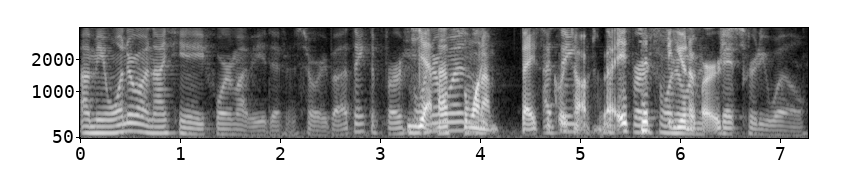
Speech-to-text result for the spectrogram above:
I mean, Wonder Woman 1984 might be a different story, but I think the first. yeah, Wonder that's the one like, I'm basically talking about. It fits the Wonder Woman universe. Fit pretty well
